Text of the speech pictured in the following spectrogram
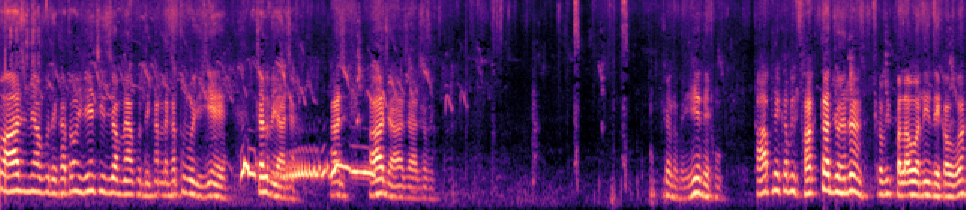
तो आज मैं आपको दिखाता हूँ ये चीज़ जो मैं आपको दिखाने लगा था वो ये है। चल भाई आजा आज आज आज आज चलो भाई, ये देखो। आपने कभी फाख्ता जो है ना, कभी पला हुआ नहीं देखा होगा।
